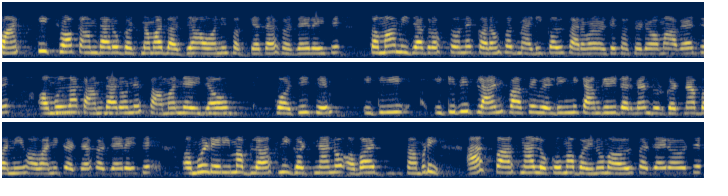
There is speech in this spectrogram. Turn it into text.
પાંચથી છ કામદારો ઘટનામાં દર્જા હોવાની શક્યતા સર્જાઈ રહી છે. તમામ ઇજાગ્રસ્તોને કરમસદ મેડિકલ સારવાર અર્થે ખસેડવામાં આવ્યા છે. અમૂલના કામદારોને સામાન્ય ઇજાઓ પહોંચી છે. ઈટી ઈટીપી પ્લાન્ટ પાસે વેલ્ડિંગની કામગીરી દરમિયાન દુર્ઘટના બની હોવાની ચર્ચા સર્જાઈ રહી છે. અમૂલ ડેરીમાં બ્લાસ્ટની ઘટનાનો અવાજ સાંભળી આસપાસના લોકોમાં ભયનો માહોલ સર્જાઈ રહ્યો છે.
